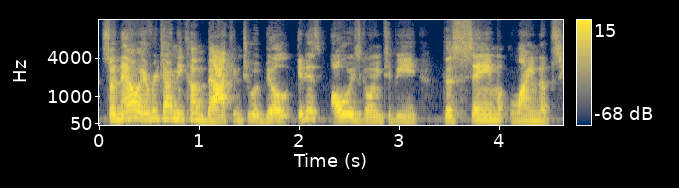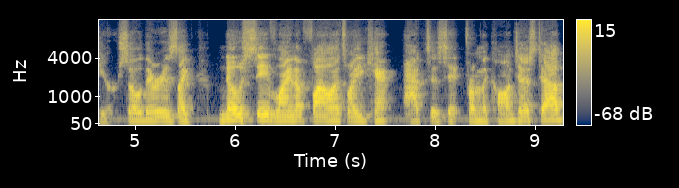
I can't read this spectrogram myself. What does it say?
so now every time you come back into a build it is always going to be the same lineups here so there is like no save lineup file that's why you can't access it from the contest tab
